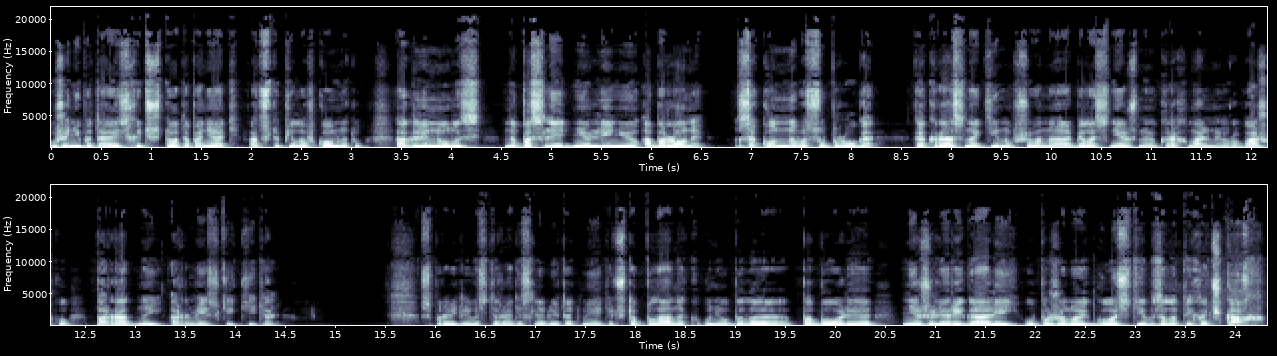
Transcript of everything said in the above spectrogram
уже не пытаясь хоть что-то понять, отступила в комнату, оглянулась на последнюю линию обороны, законного супруга, как раз накинувшего на белоснежную крахмальную рубашку парадный армейский китель. Справедливости ради следует отметить, что планок у него было поболее, нежели регалий у пожилой гости в золотых очках.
